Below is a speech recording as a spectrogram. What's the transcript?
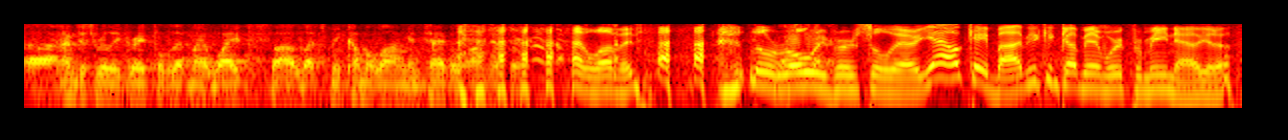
Uh, I'm just really grateful that my wife uh, lets me come along and tag along with her. I love it. Little role reversal there. Yeah, okay, Bob, you can come in and work for me now, you know.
